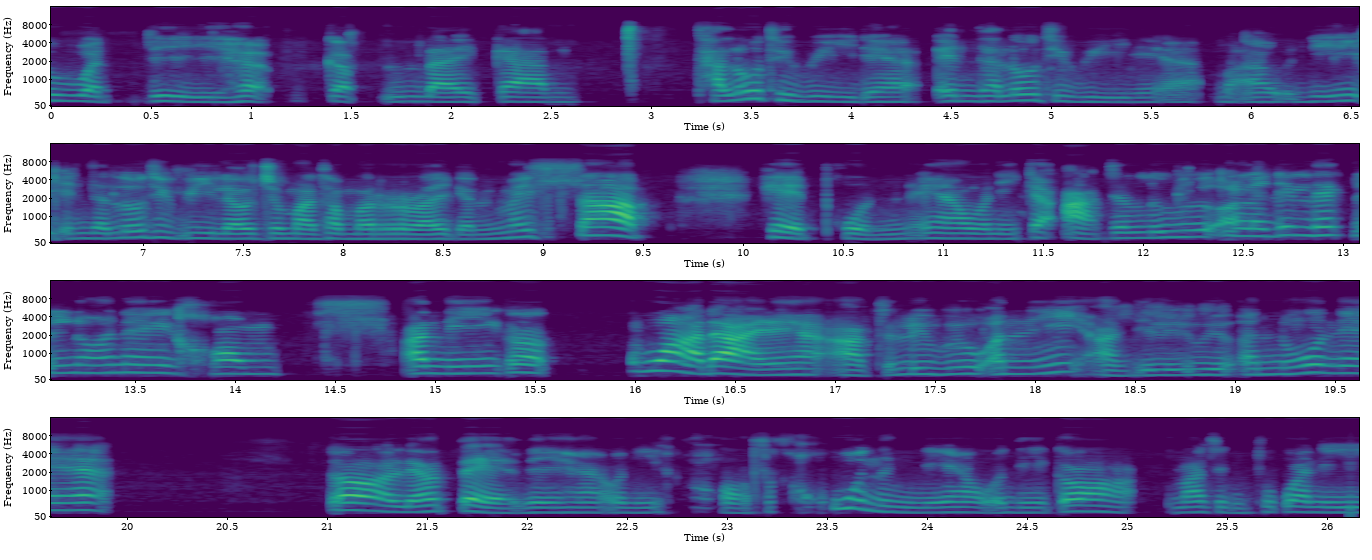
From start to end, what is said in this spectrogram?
สวัสดีครับกับรายการทาโร่ทีวีเนี่ยเอ็นทาโร่ทีวีเนี่ยมาวันนี้เอ็นทาโร่ทีวีเราจะมาทำอะไรกันไม่ทราบเหตุผลนะฮะวันนี้ก็อาจจะลืออะไรเล็กๆน้อยๆในคอม อันนี้ก็ว่าได้นะฮะอาจจะรีวิวอันนี้อาจจะรีวิวอันนู้นเนี่ยฮะก็แล้วแต่เลยฮะ วันนี้ขอสักคู่หนึ่งเนี่ยฮะวันนี้ก็มาถึงทุกวันนี้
